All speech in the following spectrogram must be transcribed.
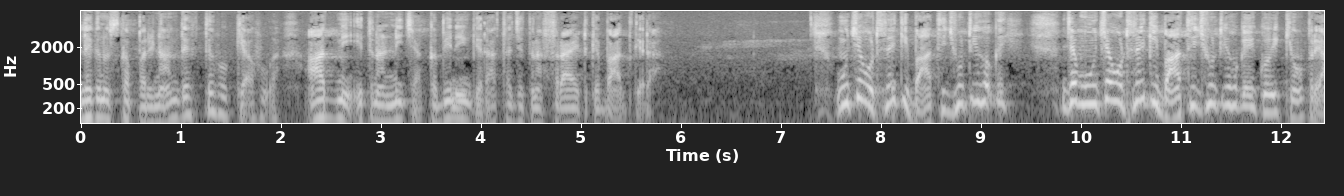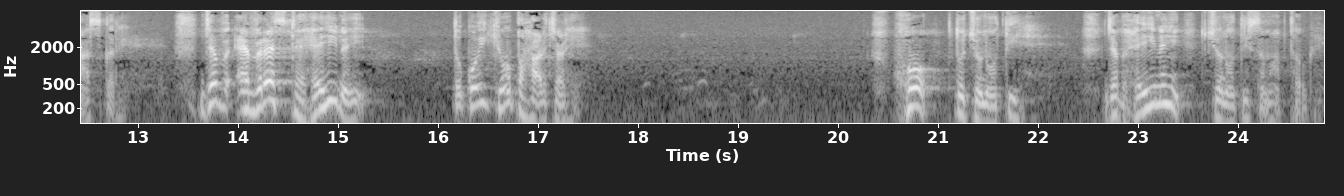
लेकिन उसका परिणाम देखते हो क्या हुआ? आदमी इतना नीचा कभी नहीं गिरा था जितना फ्राइड के बाद गिरा। ऊँचे उठने की बात ही झूठी हो गई। जब ऊँचे उठने की बात ही झूठी हो गई कोई क्यों प्रयास करे? जब एवरेस्ट है ही नहीं तो कोई क्यों पहाड़ चढ़े? हो तो चुनौती है। जब है ही नहीं, चुनौती समाप्त हो गई।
